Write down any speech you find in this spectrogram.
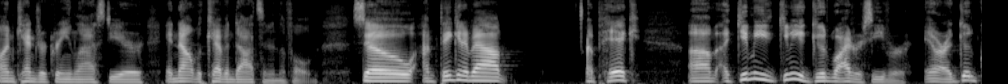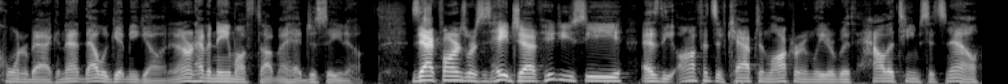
on Kendrick Green last year, and not with Kevin Dotson in the fold. So I'm thinking about a pick um, uh, give me give me a good wide receiver or a good cornerback, and that that would get me going. And I don't have a name off the top of my head, just so you know. Zach Farnsworth says, "Hey Jeff, who do you see as the offensive captain, locker room leader with how the team sits now?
